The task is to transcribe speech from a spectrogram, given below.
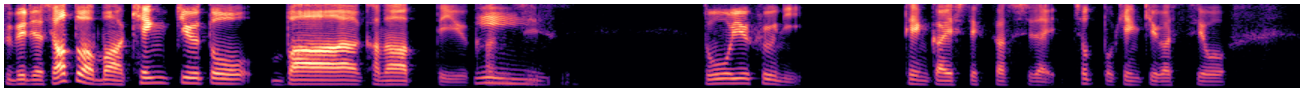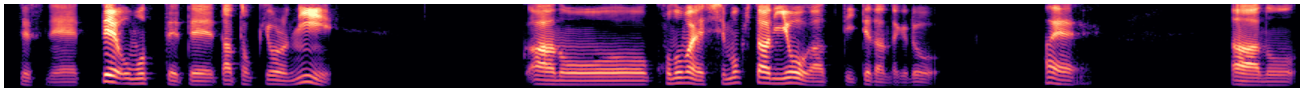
滑りだし、あとはまあ研究と場かなっていう感じですね。どういうふうに展開していくか次第、ちょっと研究が必要ですねって思っててたところに、あのーこの前下北に用があって言ってたんだけど、はいはい。あの、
